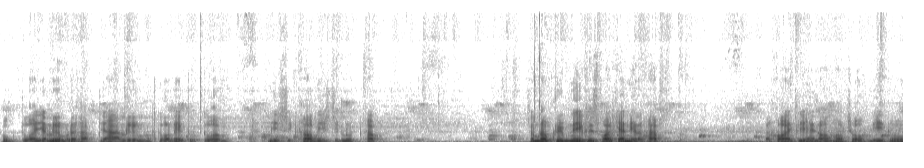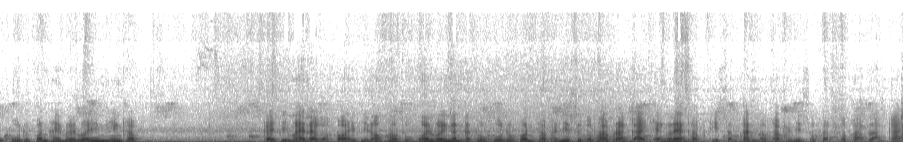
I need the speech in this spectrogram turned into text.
ทุกตัวอย่าลืมนะครับ อย่าลืมตัวเลขทุกตัวมีสิทธิ์เข้ามีสิทธิ์หลุดครับสำหรับคลิปนี้คือพ่อแค่นี้แหละครับขอให้พี่ให้น้องเข้าโชคดีทุกคู่ทุกคนให้รวยรวยๆเฮงๆครับใกล้ปีใหม่แล้วก็ขอให้พี่น้องเข้าถูกหวยรวยเงินกันทุกคู่ทุกคนครับให้มีสุขภาพร่างกายแข็งแรงครับที่สำคัญเนาะครับให้มีสุขภาพร่างกาย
